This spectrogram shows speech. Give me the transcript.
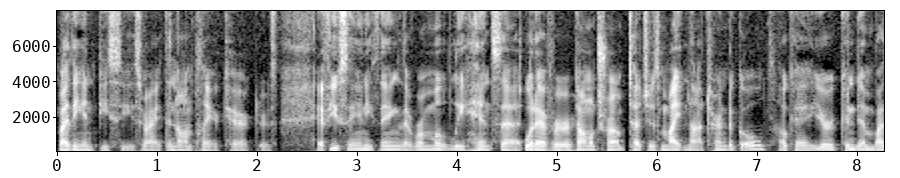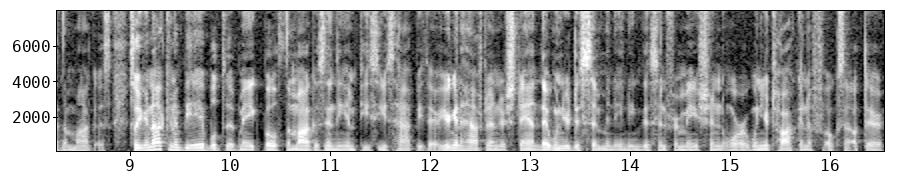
by the NPCs, right? The non player characters. If you say anything that remotely hints at whatever Donald Trump touches might not turn to gold, okay, you're condemned by the MAGAs. So you're not going to be able to make both the MAGAs and the NPCs happy there. You're going to have to understand that when you're disseminating this information or when you're talking to folks out there,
